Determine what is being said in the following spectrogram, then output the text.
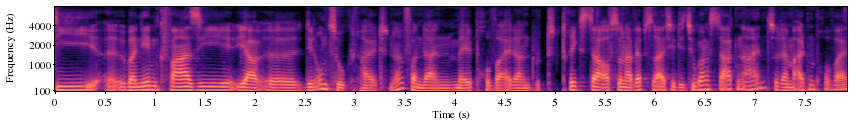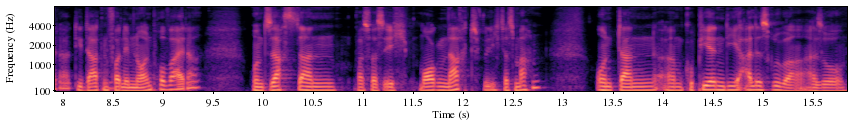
die äh, übernehmen quasi ja äh, den Umzug halt ne, von deinen Mail-Providern. Du trägst da auf so einer Webseite die Zugangsdaten ein zu deinem alten Provider, die Daten von dem neuen Provider und sagst dann, was weiß ich, morgen Nacht will ich das machen und dann ähm, kopieren die alles rüber. Also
